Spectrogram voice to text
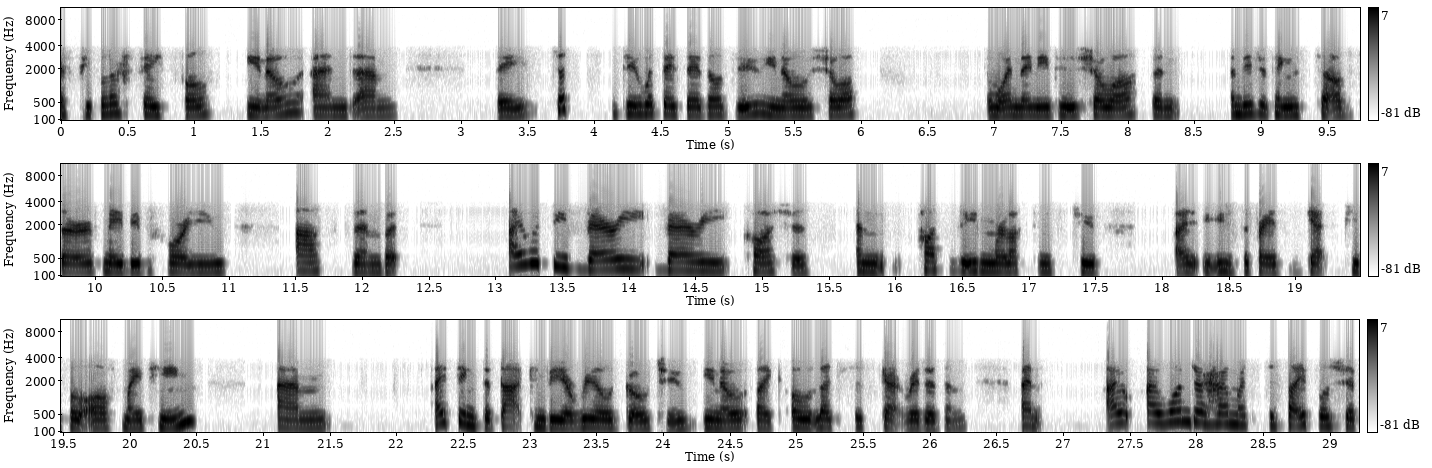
if people are faithful, you know, and um, they just do what they say they'll do, you know, show up when they need to show up. And, and these are things to observe maybe before you ask them. But I would be very, very cautious and possibly even reluctant to, I use the phrase, get people off my team. Um, I think that that can be a real go to, you know, like, oh, let's just get rid of them. And I, I wonder how much discipleship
